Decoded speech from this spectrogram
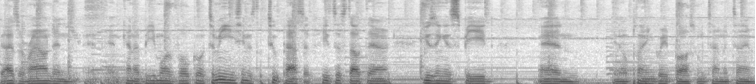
guys around and, and, and kind of be more vocal. To me, he seems too passive. He's just out there using his speed and you know playing great balls from time to time.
